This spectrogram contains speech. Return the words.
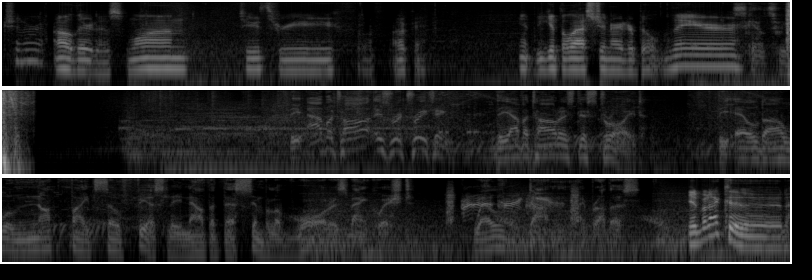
generator? Oh, there it is. One, two, three, four. Okay. Yep, you get the last generator built there. Scouts ready. The Avatar is retreating. The Avatar is destroyed. The Eldar will not fight so fiercely now that their symbol of war is vanquished. Well done, my brothers. Did what I could.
